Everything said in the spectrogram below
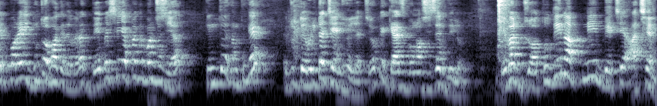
এরপরে এই দুটো ভাগে দেবে। এরা দেবে সেই আপনাকে পঞ্চাশ হাজার, কিন্তু এখান থেকে একটু টেবিলটা চেঞ্জ হয়ে যাচ্ছে ওকে ক্যাশ বোনাস হিসেবে দিল। এবার যতদিন আপনি বেঁচে আছেন,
